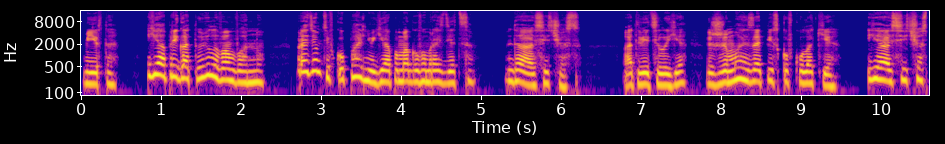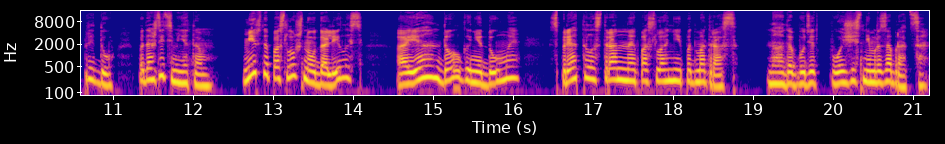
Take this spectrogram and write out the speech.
Мирта. «Я приготовила вам ванну. Пройдемте в купальню, я помогу вам раздеться». «Да, сейчас», — ответила я, сжимая записку в кулаке. «Я сейчас приду. Подождите меня там». Мирта послушно удалилась, а я, долго не думая, спрятала странное послание под матрас — надо будет позже с ним разобраться.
